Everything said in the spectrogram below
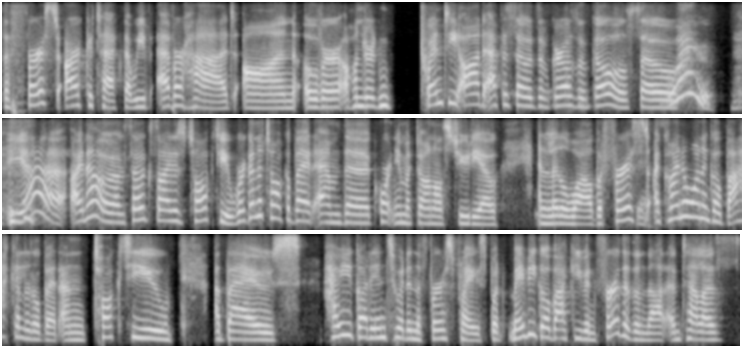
the first architect that we've ever had on over 120 odd episodes of Girls with Goals. So, wow. yeah, I know. I'm so excited to talk to you. We're going to talk about um, the Courtney McDonald studio in a little while. But first, yes. I kind of want to go back a little bit and talk to you about how you got into it in the first place, but maybe go back even further than that and tell us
